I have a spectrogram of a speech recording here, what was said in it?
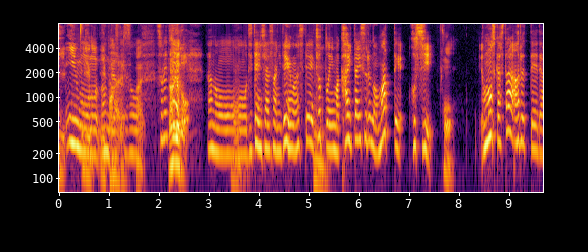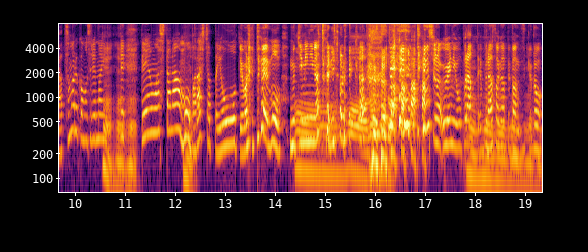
いいいいものなんですけどはいそれであのー自転車屋さんに電話して、んちょっと今解体するのを待ってほしほいもしかしたらある程度集まるかもしれないうんうんうん。って電話したらもうバラしちゃったよーって言われてもうむき身になったりどれかおー なるほど。天使の上にこうプラってぶら下がってたんですけど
